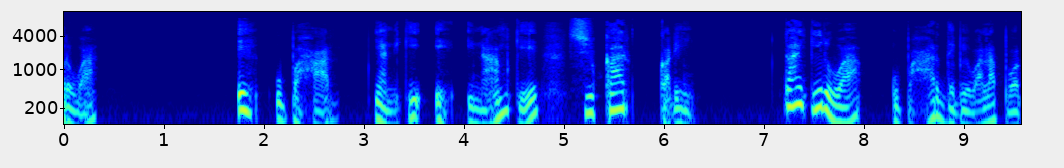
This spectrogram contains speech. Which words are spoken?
रुआ एह उपहार, यानी कि एह इनाम के स्वीकार करी। काहे कि रुआ उपहार देवे वाला पर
